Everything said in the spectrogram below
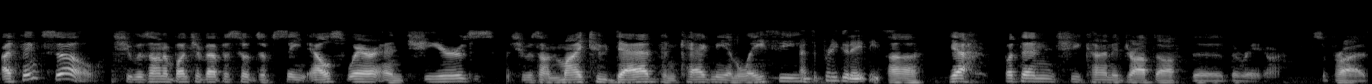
I think so. She was on a bunch of episodes of St. Elsewhere and Cheers. She was on My Two Dads and Cagney and Lacey. That's a pretty good 80s. Uh, yeah, but then she kind of dropped off the, the radar. Surprise.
